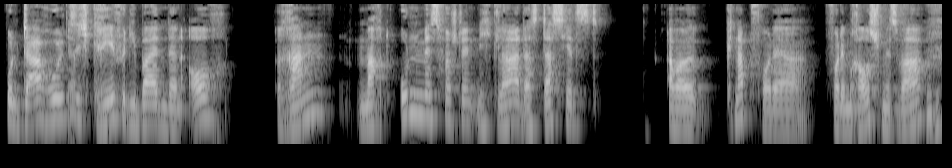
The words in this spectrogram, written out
Und da holt Ja. sich Gräfe die beiden dann auch ran, macht unmissverständlich klar, dass das jetzt aber knapp vor der vor dem Rausschmiss war Mhm.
